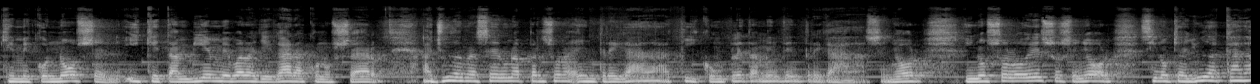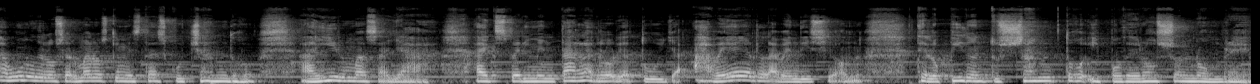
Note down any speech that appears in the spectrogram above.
que me conocen y que también me van a llegar a conocer. Ayúdame a ser una persona entregada a ti, completamente entregada, Y no solo eso, Señor, sino que ayuda a cada uno de los hermanos que me está escuchando a ir más allá a experimentar la gloria tuya, a ver la bendición. Te lo pido en tu santo y poderoso nombre,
